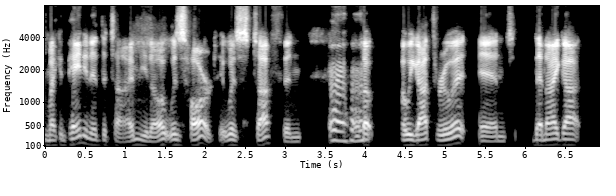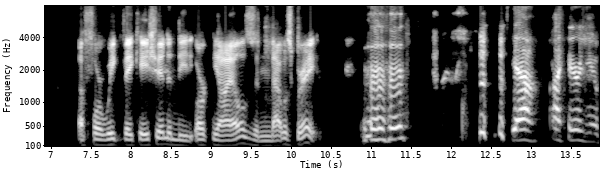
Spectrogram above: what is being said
my companion at the time. You know, it was hard, it was tough, and mm-hmm. but but we got through it. And then I got a four week vacation in the Orkney Isles, and that was great. Mm-hmm yeah, I hear you.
